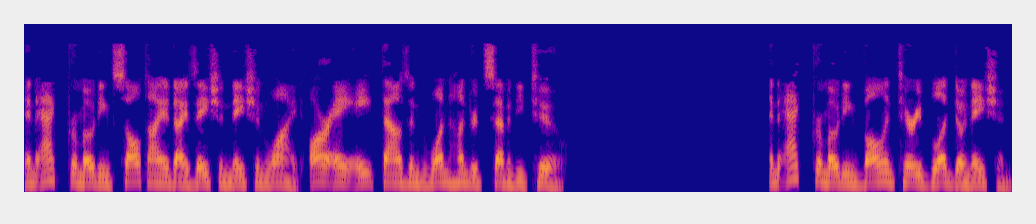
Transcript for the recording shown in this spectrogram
An act promoting salt iodization nationwide, R.A. 8172 an act promoting voluntary blood donation,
